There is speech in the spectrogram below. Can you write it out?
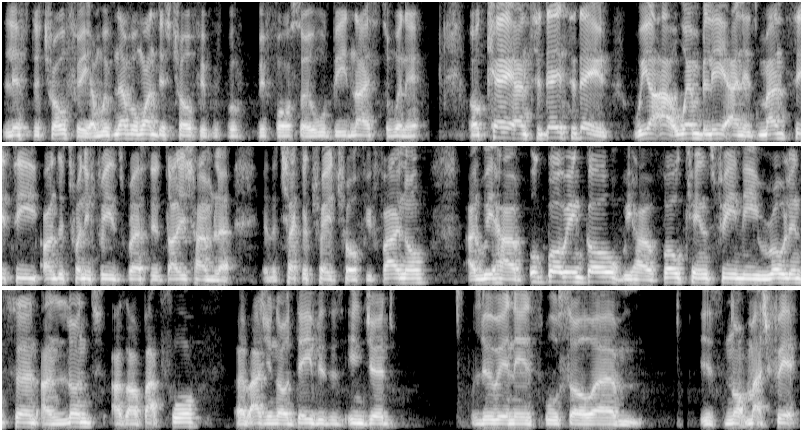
lift the trophy. And we've never won this trophy before, so it would be nice to win it. Okay, and today's today. We are at Wembley and it's Man City under 23s versus Dulwich Hamlet in the Checkatrade Trophy final. And we have Ugbo in goal, we have Volkins, Feeney, Rowlinson, and Lund as our back four. Um, as you know, Davies is injured. Lewin is also um, is not match fit.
